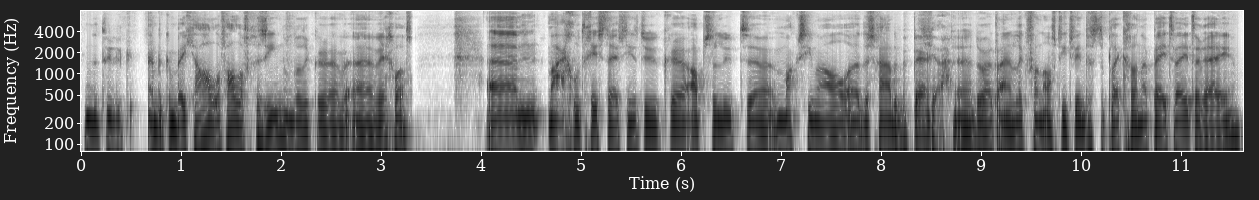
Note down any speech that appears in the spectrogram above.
natuurlijk heb ik een beetje half-half gezien, omdat ik er uh, weg was. Um, maar goed, gisteren heeft hij natuurlijk uh, absoluut uh, maximaal uh, de schade beperkt. Ja. door uiteindelijk vanaf die twintigste plek gewoon naar P2 te rijden.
